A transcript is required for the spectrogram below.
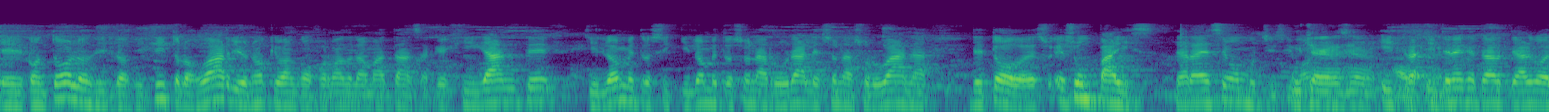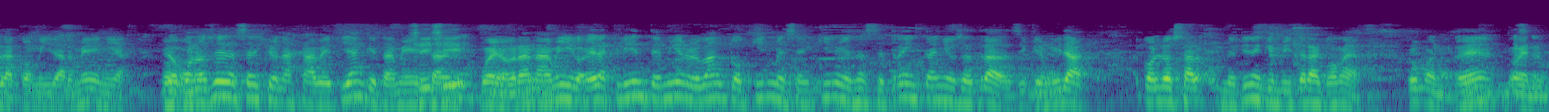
eh, con todos los, distritos, los barrios ¿no? que van conformando la matanza, que es gigante, kilómetros y kilómetros, zonas rurales, zonas urbanas, de todo. Es, un país. Te agradecemos muchísimo. Muchas gracias. Y, y, tenés que traerte algo de la comida armenia. Lo conoces a Sergio Najabetian, que también está, bueno, gran amigo. Era cliente en el banco Quilmes en Quilmes hace 30 años atrás, así que mira, con los me tienen que invitar a comer. ¿Cómo no? ¿Eh? Bueno,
